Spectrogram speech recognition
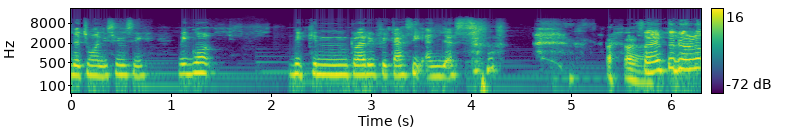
gak cuman di sini sih. Ini gue bikin klarifikasi anjas. Soalnya tuh dulu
